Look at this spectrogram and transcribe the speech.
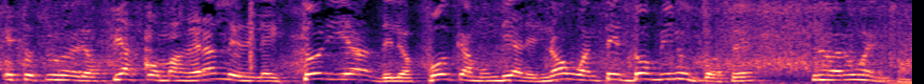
Esto es uno de los fiascos más grandes de la historia de los podcasts mundiales. No aguanté dos minutos, ¿eh? Es una vergüenza.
